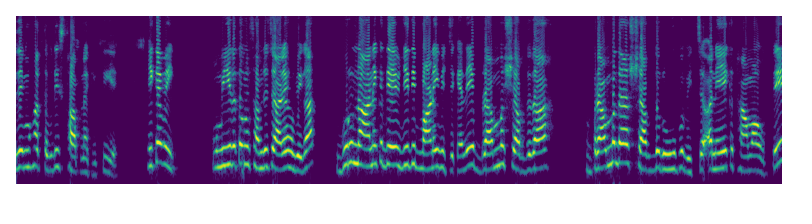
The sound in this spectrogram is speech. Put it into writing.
ਦੇ ਮਹੱਤਵ ਦੀ ਸਥਾਪਨਾ ਕੀਤੀ ਹੈ। ਠੀਕ ਹੈ ਬਈ? ਉਮੀਦ ਹੈ ਤੁਹਾਨੂੰ ਸਮਝ ਚ ਆ ਰਿਹਾ ਹੋਵੇਗਾ। ਗੁਰੂ ਨਾਨਕ ਦੇਵ ਜੀ ਦੀ ਬਾਣੀ ਵਿੱਚ ਕਹਿੰਦੇ ਬ੍ਰਹਮ ਸ਼ਬਦ ਦਾ ਬ੍ਰਹਮ ਦਾ ਸ਼ਬਦ ਰੂਪ ਵਿੱਚ ਅਨੇਕ ਥਾਵਾਂ ਉੱਤੇ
